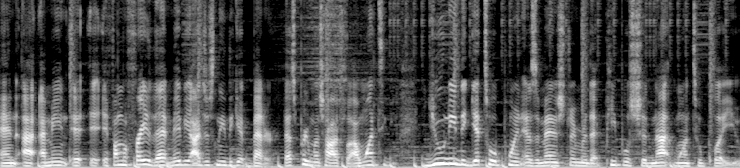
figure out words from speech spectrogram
And I, I, mean, if I'm afraid of that, maybe I just need to get better. That's pretty much how I feel. I want to, you need to get to a point as a man streamer that people should not want to play you.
